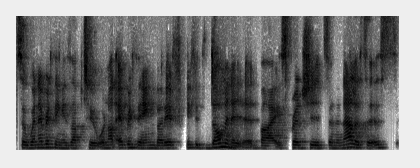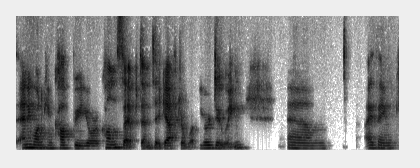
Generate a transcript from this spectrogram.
So when everything is up to, or not everything, but if if it's dominated by spreadsheets and analysis, anyone can copy your concept and take after what you're doing. Um, I think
